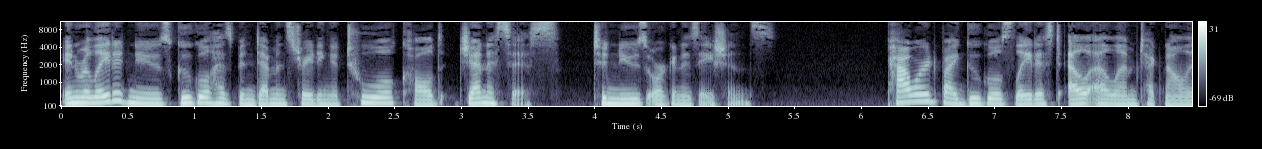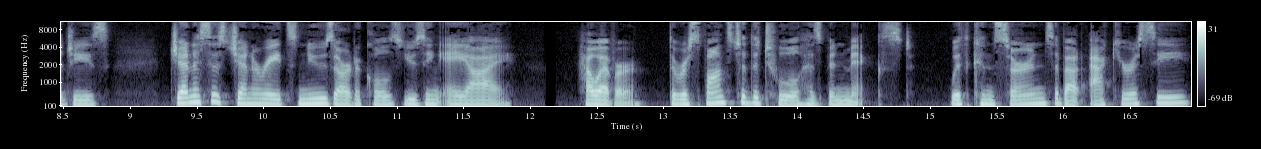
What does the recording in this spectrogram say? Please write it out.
In related news, Google has been demonstrating a tool called Genesis to news organizations. Powered by Google's latest LLM technologies, Genesis generates news articles using AI. However, the response to the tool has been mixed, with concerns about accuracy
